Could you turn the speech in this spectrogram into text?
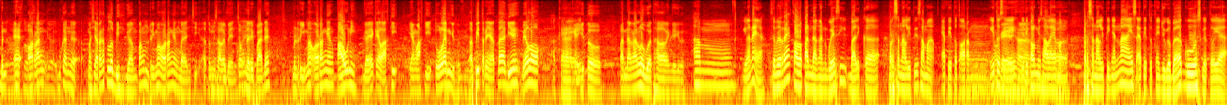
ben- eh orang bukan nggak masyarakat lebih gampang menerima orang yang banci atau misalnya bencong daripada menerima orang yang tahu nih gaya kayak laki yang laki tulen gitu. Tapi ternyata dia belok. Oke. Nah, kayak gitu pandangan lo buat hal-hal yang kayak gitu Em, gimana ya? Sebenarnya kalau pandangan gue sih balik ke personality sama attitude orang itu oke, sih. ha. Jadi kalau misalnya emang personalitinya nice, attitude-nya juga bagus gitu ya,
